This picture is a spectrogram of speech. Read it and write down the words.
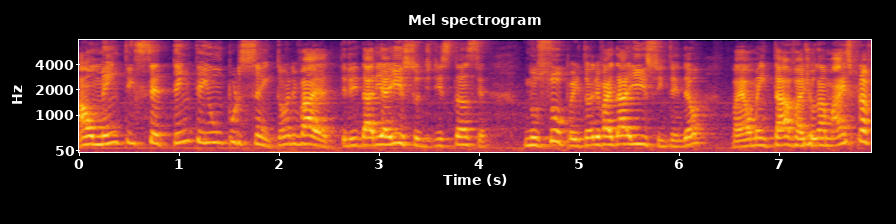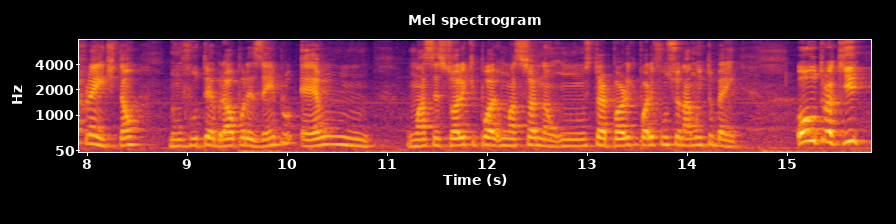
aumenta em 71%. Então ele vai, ele daria isso de distância no super, então ele vai dar isso, entendeu? Vai aumentar, vai jogar mais pra frente. Então, num futebral, por exemplo, é um, um acessório que pode, um acessório não, um Star Power que pode funcionar muito bem. Outro aqui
